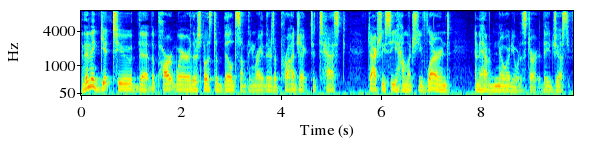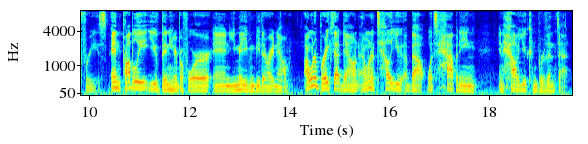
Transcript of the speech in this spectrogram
And then they get to the, the part where they're supposed to build something, right? There's a project to test to actually see how much you've learned and they have no idea where to start. They just freeze. And probably you've been here before and you may even be there right now. I want to break that down and I want to tell you about what's happening and how you can prevent that.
